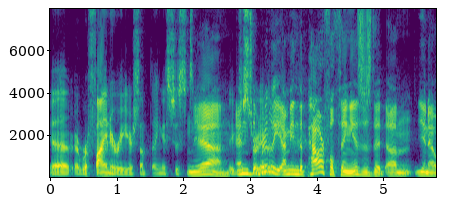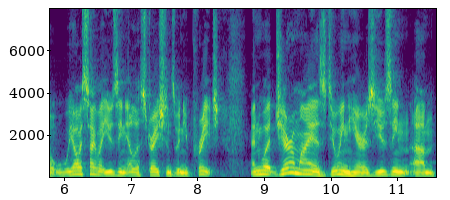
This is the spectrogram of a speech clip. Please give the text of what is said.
a, a refinery or something. It's just yeah. And the, really, everything. I mean, the powerful thing is, is that um, you know, we always talk about using illustrations when you preach, and what Jeremiah is doing here is using um,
